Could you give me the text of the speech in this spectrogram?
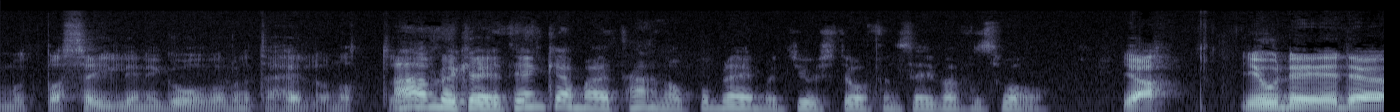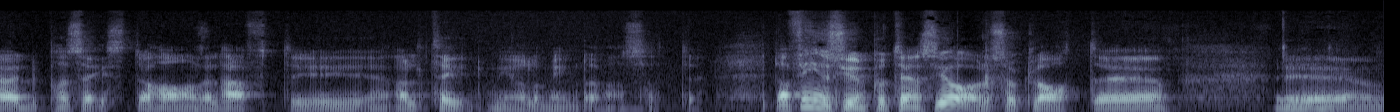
mot Brasilien igår var väl inte heller något. Ja, men det kan jag tänka mig att han har problem med just offensiva försvar. Ja, jo det, det precis. Det har han väl haft i alltid mer eller mindre. Så att, eh, där finns ju en potential såklart. Mm.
